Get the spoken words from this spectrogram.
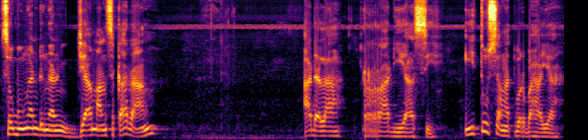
sehubungan dengan zaman sekarang adalah radiasi. Itu sangat berbahaya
